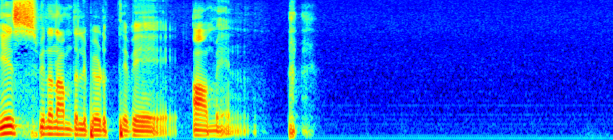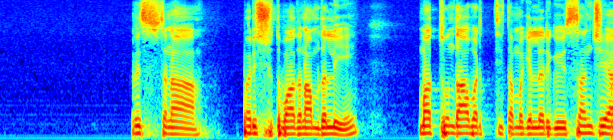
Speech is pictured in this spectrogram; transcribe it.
ಯೇಸುವಿನ ನಾಮದಲ್ಲಿ ಬೇಡುತ್ತೇವೆ. ಆಮೇನ್. ಕ್ರಿಸ್ತನ ಪರಿಶುದ್ಧವಾದ ನಾಮದಲ್ಲಿ ಮತ್ತೊಂದು ಆವರ್ತಿ ತಮಗೆಲ್ಲರಿಗೂ ಸಂಜೆಯ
